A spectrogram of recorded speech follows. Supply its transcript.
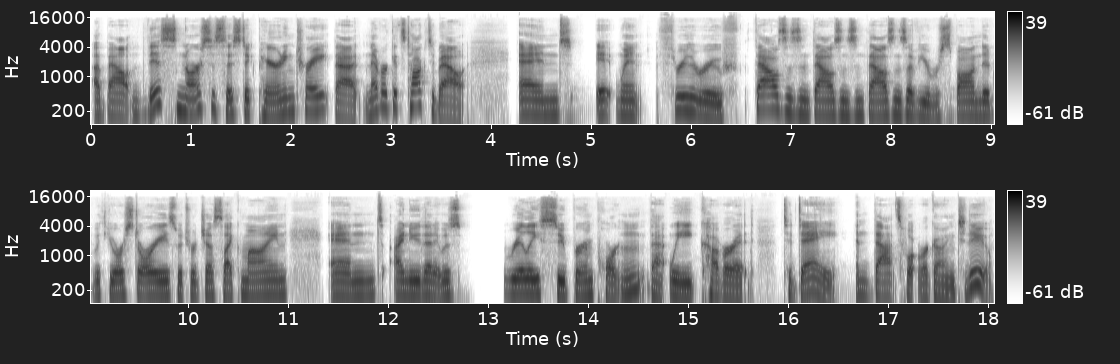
about this narcissistic parenting trait that never gets talked about. And it went through the roof. Thousands and thousands and thousands of you responded with your stories, which were just like mine. And I knew that it was really super important that we cover it today. And that's what we're going to do.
